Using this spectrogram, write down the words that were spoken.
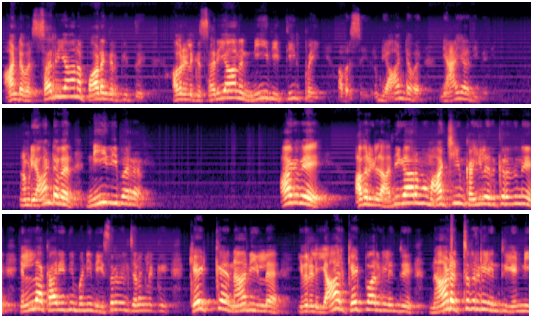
ஆண்டவர் சரியான பாடம் கற்பித்து அவர்களுக்கு சரியான நீதி தீர்ப்பை அவர் செய்தார். நம்முடைய ஆண்டவர் நியாயாதிபதி. நம்முடைய ஆண்டவர் நீதிபரர். ஆகவே அவர்கள் அதிகாரமும் ஆட்சியும் கையில் இருக்கிறதுன்னு எல்லா காரியத்தையும் பண்ணி இந்த இஸ்ரேல் ஜனங்களுக்கு கேட்க நாதி இல்லை. இவர்களை யார் கேட்பார்கள் என்று நாடற்றவர்கள் என்று எண்ணி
